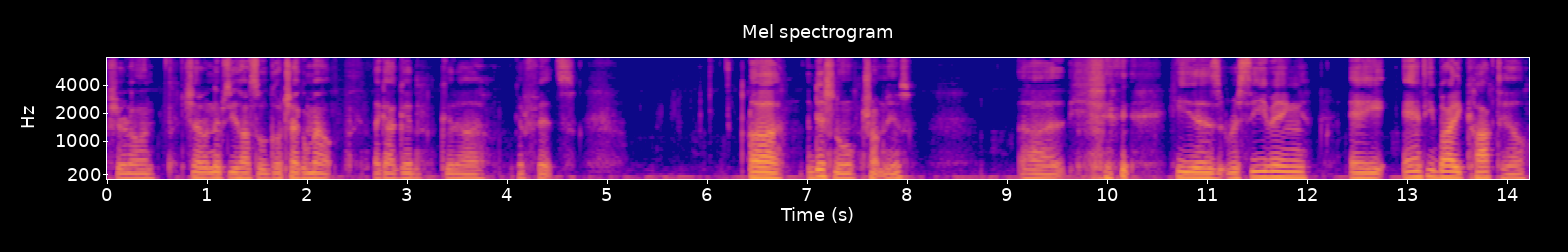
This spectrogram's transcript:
shirt on. Shout out Nipsey Hussle. Go check them out. They got good good uh good fits. Uh, additional Trump news. Uh, he is receiving a antibody cocktail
